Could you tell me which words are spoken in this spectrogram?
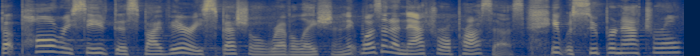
but Paul received this by very special revelation. It wasn't a natural process, it was supernatural.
